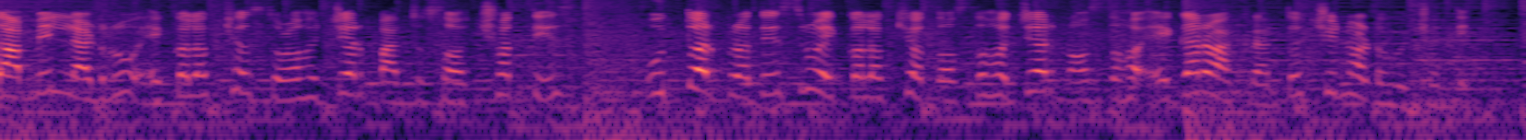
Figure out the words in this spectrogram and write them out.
ତାମିଲନାଡୁରୁ ଏକ ଲକ୍ଷ ଷୋହଳ ହଜାର ପାଞ୍ଚଶହ ଛତିଶ ଉତ୍ତରପ୍ରଦେଶରୁ ଏକ ଲକ୍ଷ ଦଶ ହଜାର ନଅଶହ ଏଗାର ଆକ୍ରାନ୍ତ ଚିହ୍ନଟ ହୋଇଛନ୍ତି।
